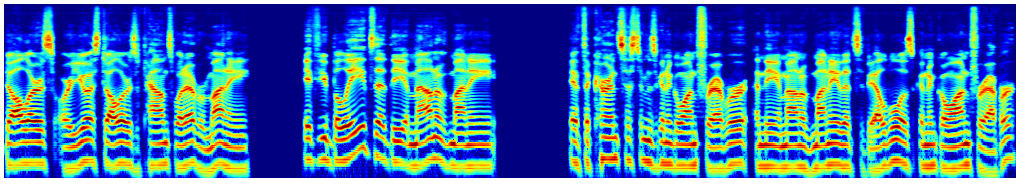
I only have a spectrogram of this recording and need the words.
dollars or US dollars or pounds, whatever money, if you believe that the amount of money if the current system is going to go on forever and the amount of money that's available is going to go on forever,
